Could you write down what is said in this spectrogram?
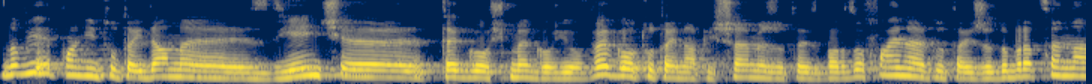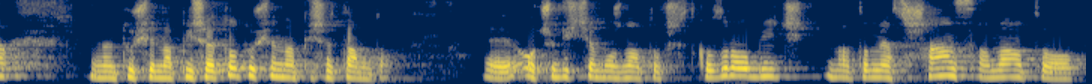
No wie pani, tutaj damy zdjęcie tego, śmego i owego, tutaj napiszemy, że to jest bardzo fajne, tutaj, że dobra cena, tu się napisze to, tu się napisze tamto. Y, oczywiście można to wszystko zrobić, natomiast szansa na to,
